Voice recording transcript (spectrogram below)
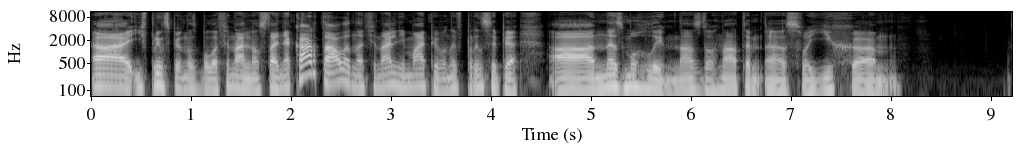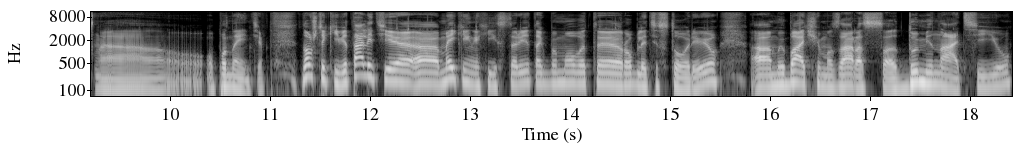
е, І, в принципі, в нас була фінальна остання карта, але на фінальній мапі вони, в принципі, не змогли наздогнати е, своїх. Опонентів. Знову ж таки, Vitality е, making a history, так би мовити, роблять історію. Е, Ми бачимо зараз домінацію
